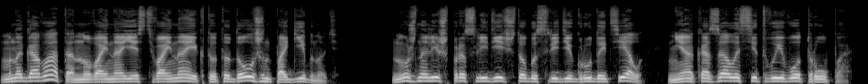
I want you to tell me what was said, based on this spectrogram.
Многовато, но война есть война, и кто-то должен погибнуть. Нужно лишь проследить, чтобы среди груды тел не оказалось и твоего трупа.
